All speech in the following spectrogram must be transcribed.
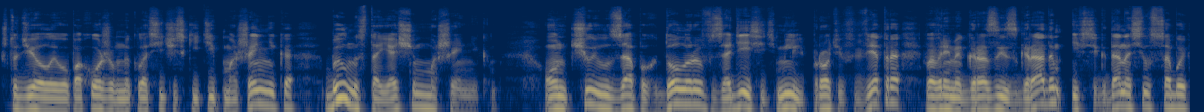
что делало его похожим на классический тип мошенника, был настоящим мошенником — он чуял запах долларов за 10 миль против ветра во время грозы с градом и всегда носил с собой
